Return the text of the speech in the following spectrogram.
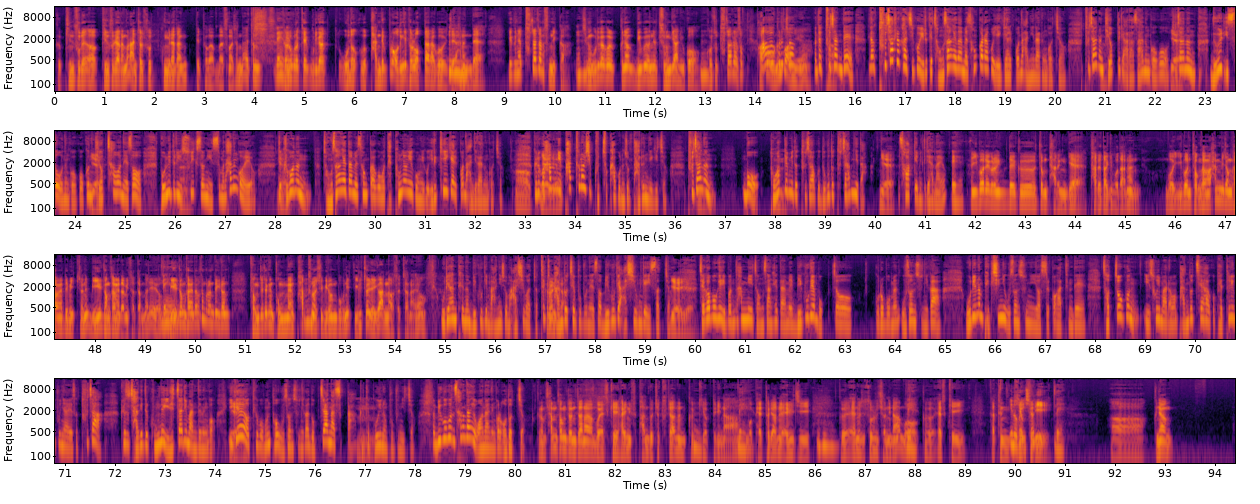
그 빈수레 어, 빈수레라는 건 안철수 국민의당 대표가 말씀하셨나? 하여튼 네. 별로 그렇게 우리가 오더 반대급부로 얻은 게 별로 없다라고 이제 음. 하는데 이게 그냥 투자지 않습니까? 음. 지금 우리가 그걸 그냥 미국에 그냥 주는 게 아니고 음. 거기서 투자를 해서 받아오는 아, 그렇죠. 거 아니에요? 근데 투자인데 그냥 투자를 가지고 이렇게 정상회담의 성과라고 얘기할 건 아니라는 거죠. 투자는 기업들이 알아서 하는 거고 음. 예. 투자는 늘 있어 오는 거고 그건 예. 기업 차원에서 본인들이 예. 수익성이 있으면 하는 거예요. 이제 예. 그거는 정상회담의 성과고 뭐 대통령이 공이고 이렇게 얘기할 건 아니라는 거죠. 어, 그리고 예, 한미 예. 파트너십 구축하고는 좀 다른 얘기죠. 투자는 뭐 동학개미도 음. 투자하고 누구도 투자합니다. 예. 서학개미들이 하나요? 예. 이번에 그런데 그 좀 다른 게 다르다기보다는 뭐 이번 정상 한미 정상회담이 있기 전에 미일 정상회담이 있었단 말이에요. 네. 미일 정상회담에서 그런데 이런 경제적인 동맹, 파트너십 음. 이런 부분이 일절 얘기가 안 나왔었잖아요. 우리한테는 미국이 많이 좀 아쉬웠죠. 특히 그러니까. 반도체 부분에서 미국이 아쉬운 게 있었죠. 예, 예. 제가 보기에 이번 한미 정상회담에 미국의 목적 으로 보면 우선순위가 우리는 백신이 우선순위였을 것 같은데 저쪽은 이 소위 말하면 반도체하고 배터리 분야에서 투자 그래서 자기들 국내 일자리 만드는 거 이게 예. 어떻게 보면 더 우선순위가 높지 않았을까 그렇게 음. 보이는 부분이죠. 그러니까 미국은 상당히 원하는 걸 얻었죠. 그럼 삼성전자나 뭐 SK 하이닉스 반도체 투자하는 그 음. 기업들이나 네. 뭐 배터리 하는 LG 음. 그 에너지 솔루션이나 뭐그 네. SK 같은 이노베이션? 기업들이 네. 아 그냥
